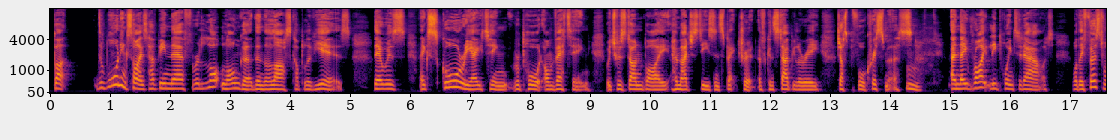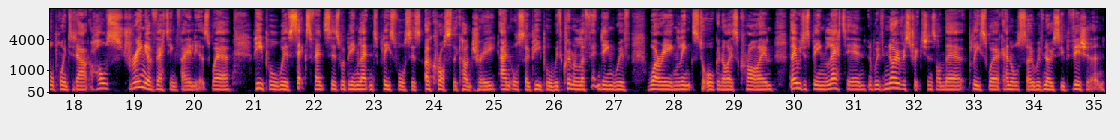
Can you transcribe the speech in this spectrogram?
But the warning signs have been there for a lot longer than the last couple of years. There was an excoriating report on vetting, which was done by Her Majesty's Inspectorate of Constabulary just before Christmas. Mm. And they rightly pointed out well, they first of all pointed out a whole string of vetting failures where people with sex offences were being let into police forces across the country, and also people with criminal offending with worrying links to organised crime. They were just being let in with no restrictions on their police work and also with no supervision.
